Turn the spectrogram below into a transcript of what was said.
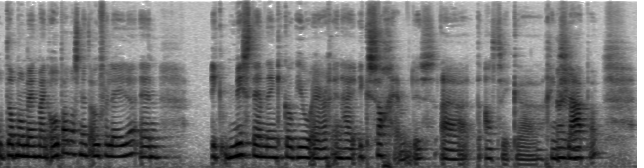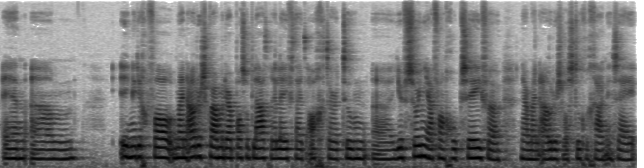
op dat moment, mijn opa was net overleden. En ik miste hem denk ik ook heel erg. En hij, ik zag hem dus eh, als ik eh, ging ja. slapen. En ehm, in ieder geval, mijn ouders kwamen daar pas op latere leeftijd achter. Toen eh, juf Sonja van groep 7 naar mijn ouders was toegegaan en zei...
